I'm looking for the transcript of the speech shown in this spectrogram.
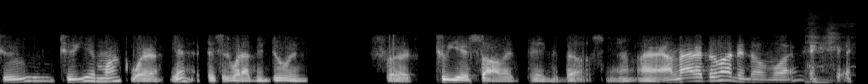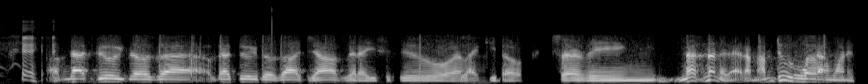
two two year mark where yeah, this is what I've been doing for two years solid, paying the bills. You know, I, I'm not at the London no more. I'm not doing those. Uh, I'm not doing those odd jobs that I used to do, or like you know, serving. None, none of that. I'm, I'm doing what I want to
